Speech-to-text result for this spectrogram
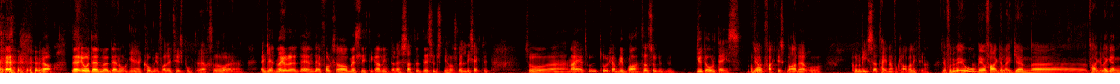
det. ja. Det er jo det, den òg kom fra det tidspunktet der. Så jeg gleder meg. Det er en del folk som har meldt litt interesse. at Det syns de høres veldig kjekt ut. Så nei, jeg tror, tror, det kan bli bra. Sånn som good old days. Når folk faktisk var der. og kunne vise, tegne og forklare litt. Ja, for du er jo med å fargelegge en, uh, fargelegge en,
